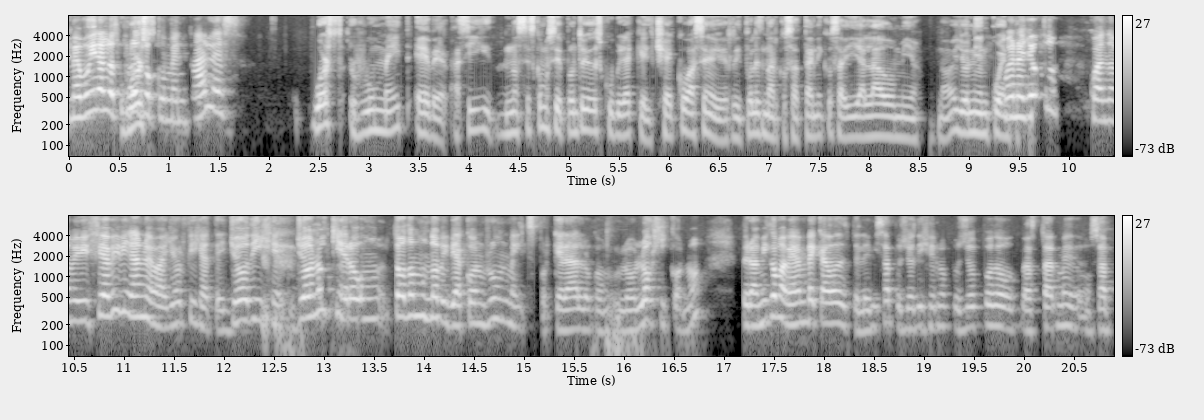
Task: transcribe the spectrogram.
me voy a ir a los puros Worst- documentales. Worst Roommate Ever. Así, no sé, es como si de pronto yo descubriera que el checo hace rituales narcosatánicos ahí al lado mío, ¿no? Yo ni en cuenta. Bueno, yo cu- cuando me fui a vivir a Nueva York, fíjate, yo dije, yo no quiero un, todo el mundo vivía con roommates, porque era lo, lo lógico, ¿no? Pero a mí como me habían becado de Televisa, pues yo dije, no, pues yo puedo gastarme, o sea,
